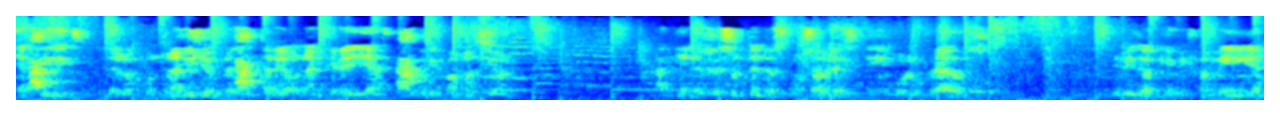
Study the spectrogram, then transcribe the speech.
Ya que de lo contrario yo presentaré una querella por difamación a quienes resulten responsables e involucrados, debido a que mi familia,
